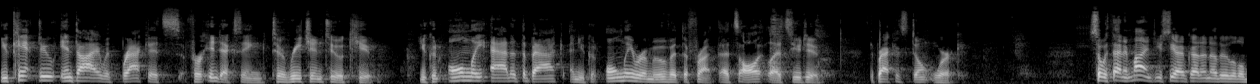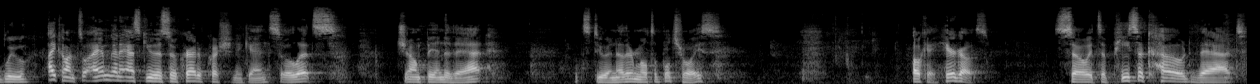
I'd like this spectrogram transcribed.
you can't do int i with brackets for indexing to reach into a queue. You can only add at the back, and you can only remove at the front. That's all it lets you do. The brackets don't work. So with that in mind, you see I've got another little blue icon. So I am going to ask you the Socrative question again. So let's jump into that. Let's do another multiple choice. Okay, here goes. So it's a piece of code that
